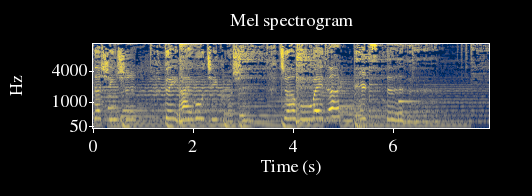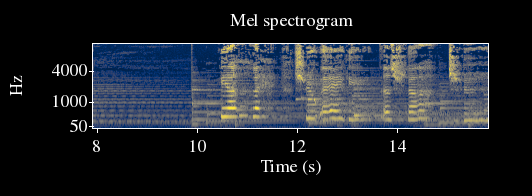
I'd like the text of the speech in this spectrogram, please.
的心事，对爱无计可施。这无味的日子，眼泪是唯一的奢侈。去。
